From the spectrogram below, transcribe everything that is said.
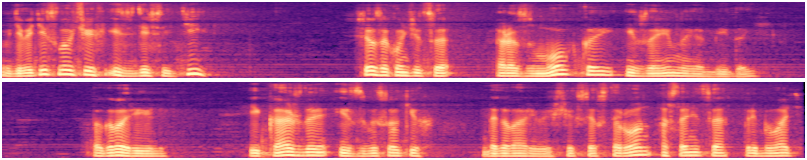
в девяти случаях из десяти все закончится размолвкой и взаимной обидой. Поговорили, и каждая из высоких договаривающихся сторон останется пребывать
